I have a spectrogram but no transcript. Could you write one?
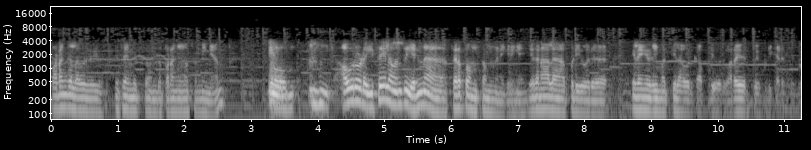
படங்கள் அவர் இசையமைத்து வந்த படங்கள்லாம் சொன்னீங்க. அவரோட இசையில வந்து என்ன சிறப்பம்சம்னு நினைக்கிறீங்க? எதனால அப்படி ஒரு இளைஞர்கள் மத்தியில் அவருக்கு அப்படி ஒரு வரவேற்பு எப்படி கிடைச்சது?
